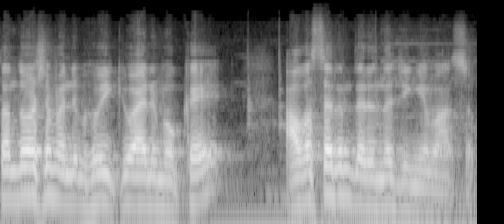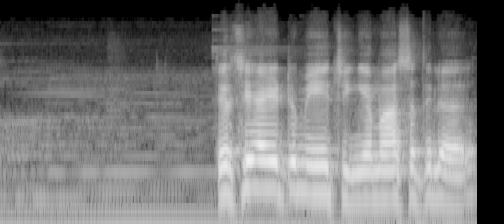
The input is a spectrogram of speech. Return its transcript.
സന്തോഷം അനുഭവിക്കുവാനുമൊക്കെ അവസരം തരുന്ന ചിങ്ങമാസം. തീർച്ചയായിട്ടും ഈ ചിങ്ങമാസത്തിൽ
